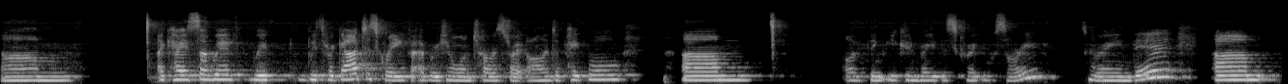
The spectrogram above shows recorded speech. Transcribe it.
Um, okay, so we've, with regard to screening for Aboriginal and Torres Strait Islander people, um, I think you can read the screen, sorry, screen there. Um,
